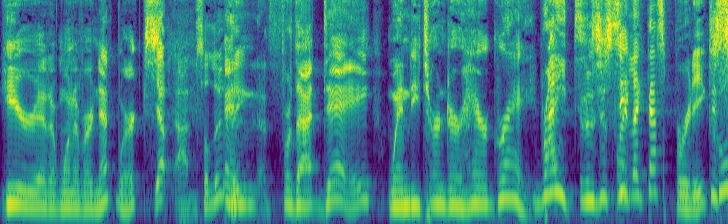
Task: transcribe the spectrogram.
here at one of our networks. Yep, absolutely. And for that day, Wendy turned her hair gray. Right. It was just See, like, like, that's pretty This cool,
